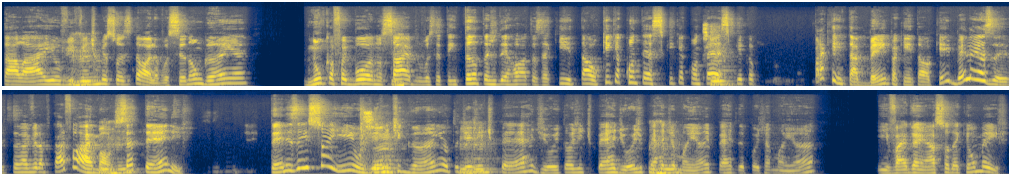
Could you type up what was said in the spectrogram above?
tá lá e ouvir uhum. 20 pessoas, então, olha, você não ganha, nunca foi boa no Cyber, você tem tantas derrotas aqui e tal. O que que acontece? O que que acontece? Que que... Pra quem tá bem, pra quem tá ok, beleza. Você vai virar pro cara e falar, ah, irmão, uhum. isso é tênis Tênis é isso aí. Um Sim. dia a gente ganha, outro dia a gente uhum. perde. Ou então a gente perde hoje, perde uhum. amanhã e perde depois de amanhã. E vai ganhar só daqui a um mês.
